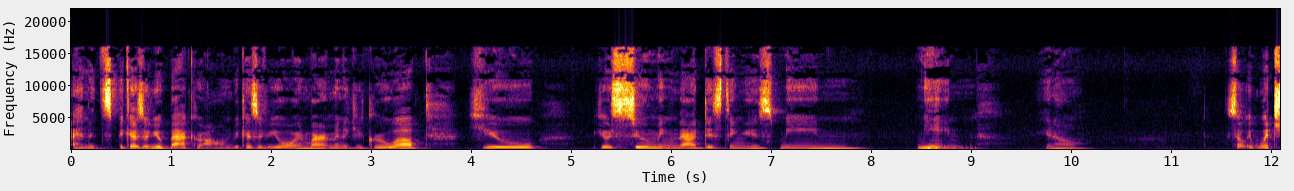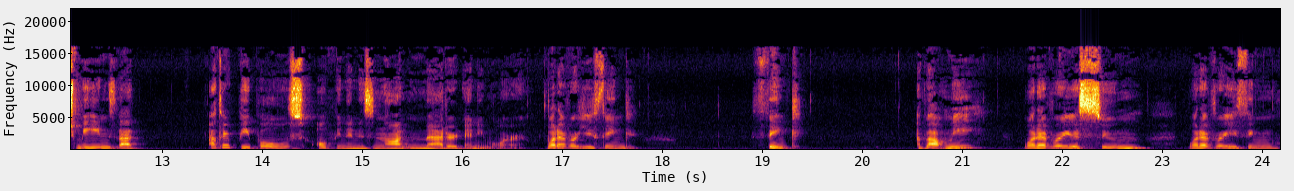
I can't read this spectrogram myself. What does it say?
And it's because of your background, because of your environment that you grew up, you you're assuming that this thing is mean mean, you know. So which means that other people's opinion is not mattered anymore. Whatever you think, think about me, whatever you assume, whatever you think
